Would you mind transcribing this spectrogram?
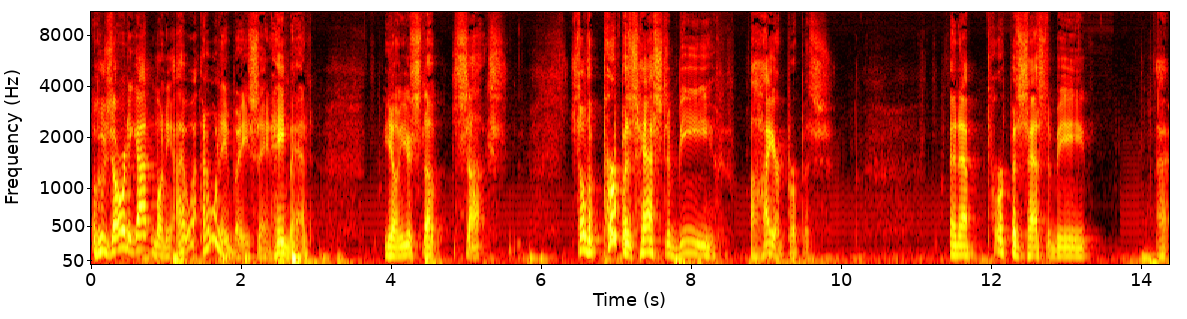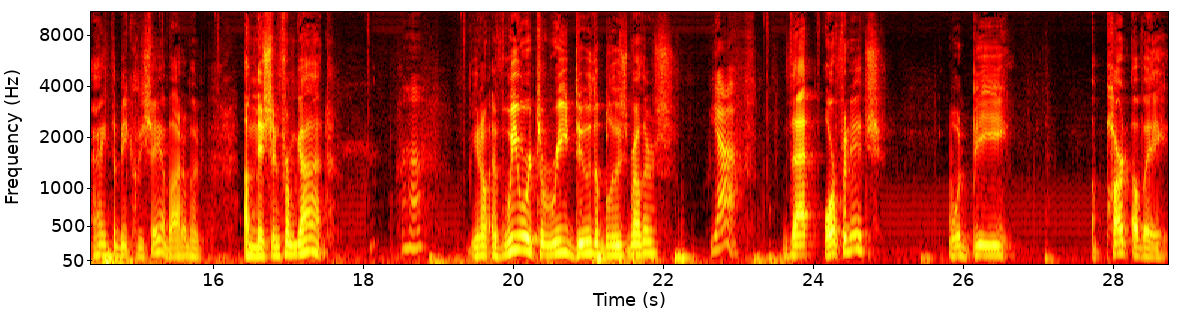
who's already got money. I, I don't want anybody saying, hey, man, you know, your stuff sucks. So the purpose has to be a higher purpose. And that purpose has to be, I, hate to be cliche about it, but a mission from God. Uh-huh. You know, if we were to redo the Blues Brothers, Yeah. that orphanage would be a part of a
